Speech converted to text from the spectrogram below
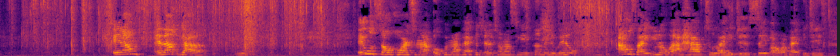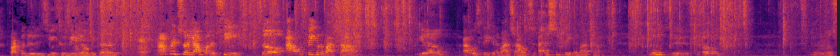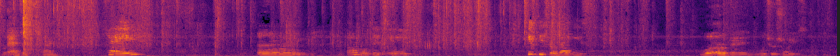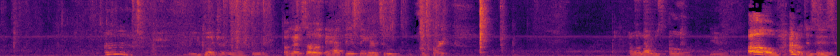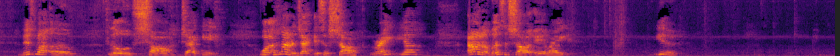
And I'm, and I, yeah. It was so hard to not open my package every time I see it come in the mail. I was like, you know what, I have to like just save all my packages if I could do this YouTube video because I'm pretty sure y'all want to see. So I was thinking about y'all. You know, I was thinking about y'all. I was actually thinking about y'all. What is this? Oh, I don't know, it's what address fine. Hey. Um, I don't know what this is. Keep these little baggies. What other bag? What's your don't know. You probably jumping on floor. Okay, so it had this in here too. Support. Oh, that was. Oh, yeah. Oh, I know what this is. This my um little shawl jacket. Well, it's not a jacket. It's a shawl, right? Yeah. I don't know, but a shawl and like, yeah.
